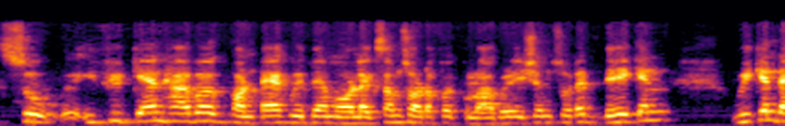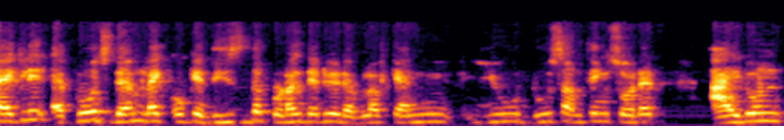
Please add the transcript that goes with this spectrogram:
so if you can have a contact with them or like some sort of a collaboration so that they can we can directly approach them like okay this is the product that you develop. Can you do something so that i don't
